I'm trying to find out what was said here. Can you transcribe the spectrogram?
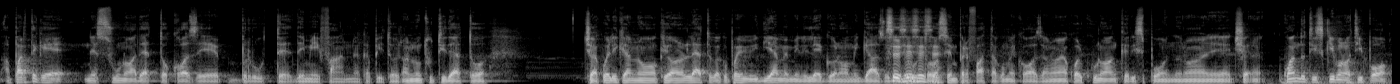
a parte che nessuno ha detto cose brutte dei miei fan, capito? Hanno tutti detto cioè quelli che, hanno, che ho letto, perché poi i DM me li leggono, mi gaso, sì, sì, sì, l'ho sempre fatta come cosa, no? qualcuno anche risponde, no? cioè, quando ti scrivono tipo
